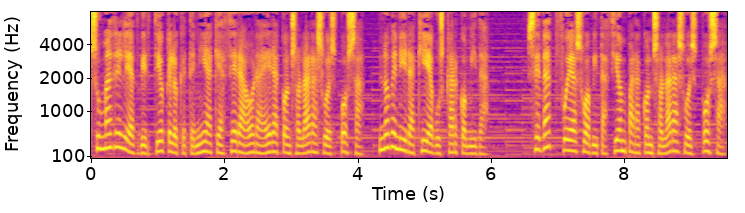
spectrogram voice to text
Su madre le advirtió que lo que tenía que hacer ahora era consolar a su esposa, no venir aquí a buscar comida. Sedat fue a su habitación para consolar a su esposa,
